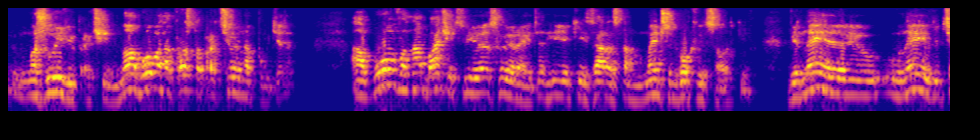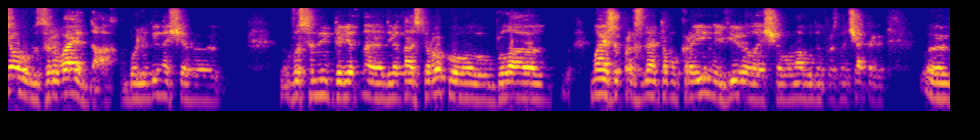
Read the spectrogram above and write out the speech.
можливі причини. Ну або вона просто працює на Путіна, або вона бачить свої, свої рейтинги, які зараз там менше 2%. Від неї у неї від цього зриває дах, бо людина ще е, восени 19 року була майже президентом України вірила, що вона буде призначати е,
